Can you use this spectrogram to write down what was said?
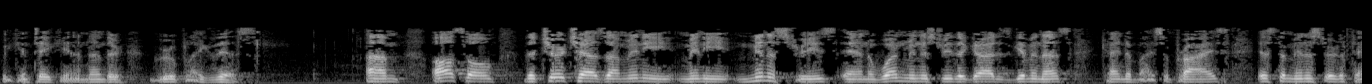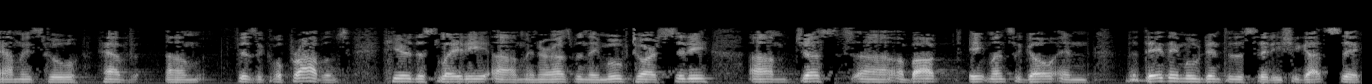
we can take in another group like this. Um, also, the church has uh, many, many ministries, and one ministry that God has given us kind of by surprise, is to minister to families who have um, physical problems. Here, this lady um, and her husband, they moved to our city um, just uh, about eight months ago, and the day they moved into the city, she got sick.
